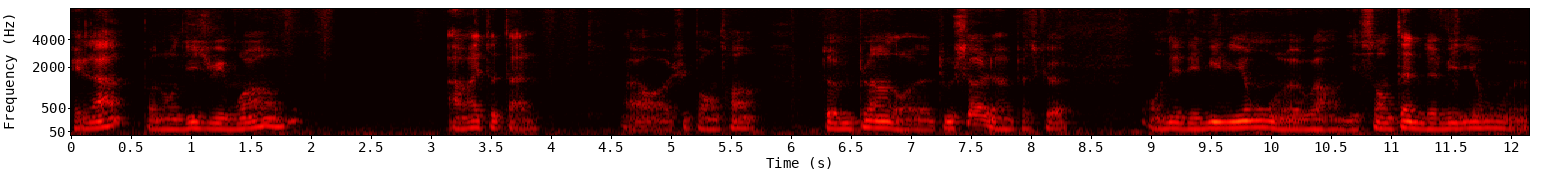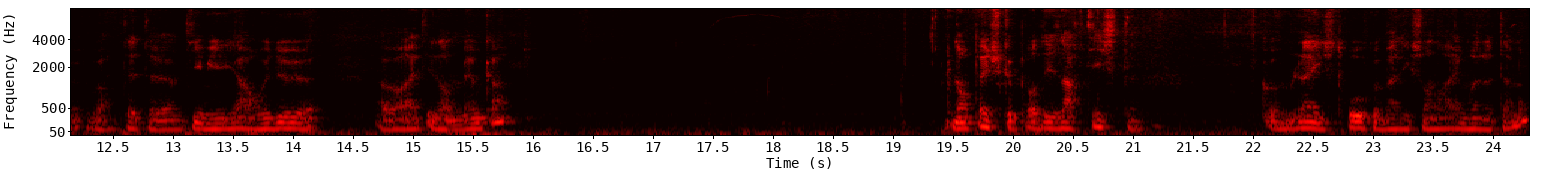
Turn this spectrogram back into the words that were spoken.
Et là, pendant 18 mois, arrêt total. Alors, je ne suis pas en train de me plaindre euh, tout seul, hein, parce que on est des millions, euh, voire des centaines de millions, euh, voire peut-être un petit milliard ou deux à avoir été dans le même cas. N'empêche que pour des artistes, comme là il se trouve, comme Alexandra et moi notamment,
